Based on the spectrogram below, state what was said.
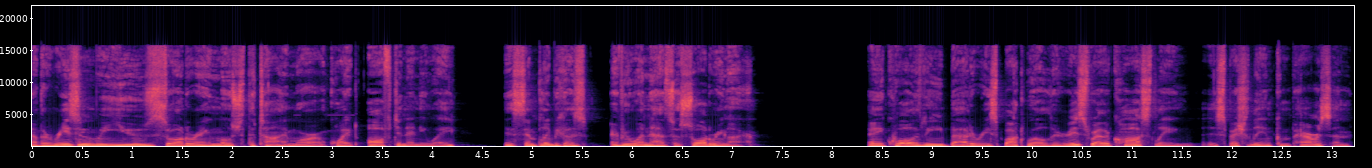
Now the reason we use soldering most of the time, or quite often anyway, is simply because everyone has a soldering iron. A quality battery spot welder is rather costly, especially in comparison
